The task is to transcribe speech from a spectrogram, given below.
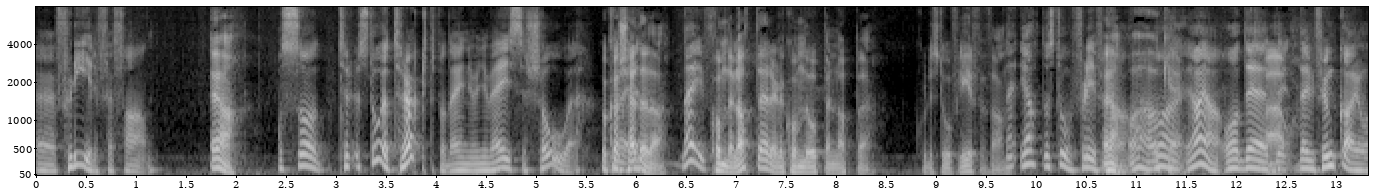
øh, flir, for faen. Ja. Og så tr sto jeg trygt på den underveis i showet. Og hva skjedde da? Nei, Kom det latter, eller kom det opp en lappe hvor det sto 'flir', for faen? Nei, ja, det sto flir for Ja, faen. ok. Og, ja, ja, og det, Wow. det, den funka jo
